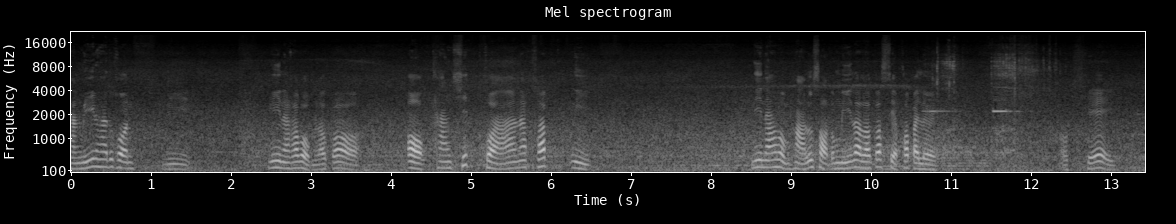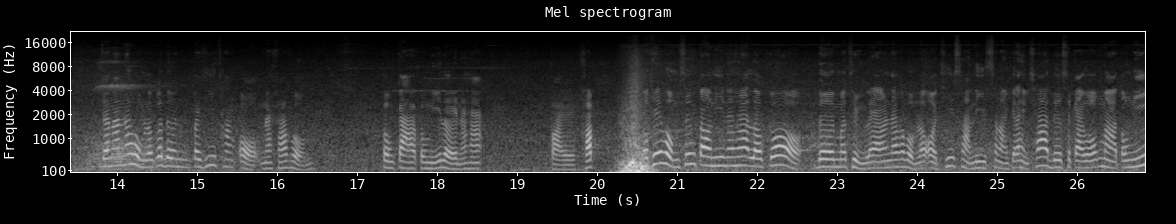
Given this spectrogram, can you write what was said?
ทางนี้นะฮะทุกคน นี่ นี่นะครับผม แล้วก็ออกทางชิดขวานะครับ นี่ นี่นะผมหาลูกศรตรงนี้แล้วเราก็เสียบเข้าไปเลย โอเค จากนั้นนะผมเราก็เดินไปที่ทางออกนะครับผม ตรงกลางตรงนี้เลยนะฮะ ไปครับ โอเคผมซึ่งตอนนี้นะฮะเราก็เดินมาถึงแล้วนะครับผม เราออกที่สถานีสนามกีฬาแห่งชาติเดินสกายวอล์กมาตรงนี้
